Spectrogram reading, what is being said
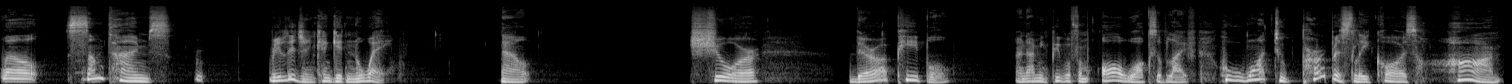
well, sometimes religion can get in the way. Now, sure, there are people, and I mean people from all walks of life, who want to purposely cause harm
